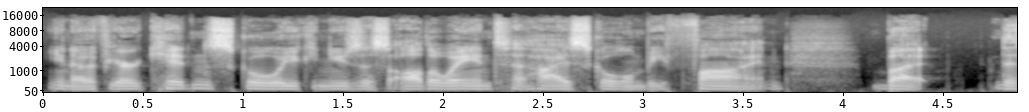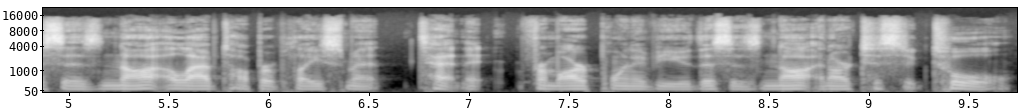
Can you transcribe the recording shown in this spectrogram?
You know, if you're a kid in school, you can use this all the way into high school and be fine. But this is not a laptop replacement. Techni- from our point of view, this is not an artistic tool.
